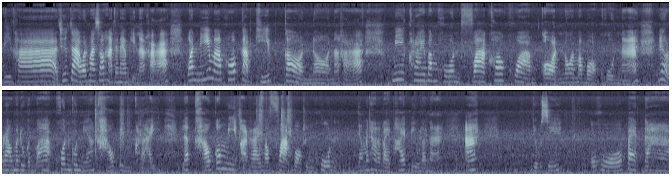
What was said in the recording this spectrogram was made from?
สดีค่ะ ชื่อจ่าวันวันเสาหาแต่แนวกินนะคะ วันนี้มาพบกับคลิปก่อนนอนนะคะ มีใครบางคนฝากข้อความก่อนนอนมาบอกคุณนะ เดี๋ยวเรามาดูกันว่าคนคนนี้เขาเป็นใคร และเขาก็มีอะไรมาฝากบอกถึงคุณ ยังไม่ทันอะไรไพ่ปิวแล้วนะ อะ เดี๋ยวสิ โอ้โหแปดดาบ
